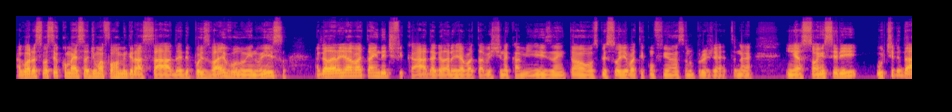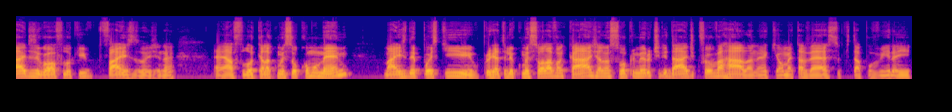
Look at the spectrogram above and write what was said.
Agora, se você começa de uma forma engraçada e depois vai evoluindo isso, a galera já vai estar tá identificada, a galera já vai estar tá vestindo a camisa, então as pessoas já vão ter confiança no projeto, né? E é só inserir utilidades, igual a Flow que faz hoje, né? É, a Flow que ela começou como meme, mas depois que o projeto ele começou a alavancar, já lançou a primeira utilidade, que foi o Valhalla, né? Que é o metaverso que está por vir aí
